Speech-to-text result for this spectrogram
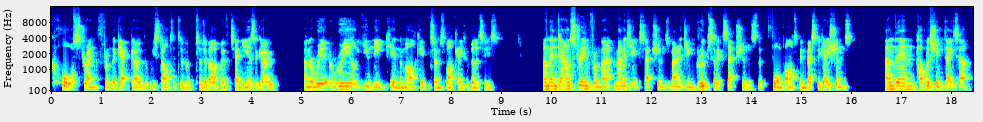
core strength from the get-go that we started to develop over 10 years ago and a real unique in the market in terms of our capabilities. And then downstream from that, managing exceptions, managing groups of exceptions that form part of investigations, and then publishing data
